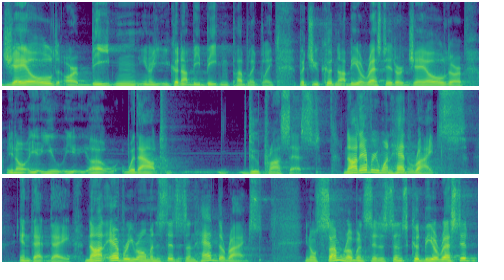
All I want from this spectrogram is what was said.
jailed or beaten. You know, you could not be beaten publicly, but you could not be arrested or jailed or, you know, you, you uh, without due process. Not everyone had rights in that day. Not every Roman citizen had the rights. You know, some Roman citizens could be arrested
